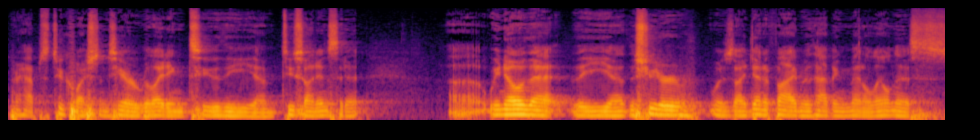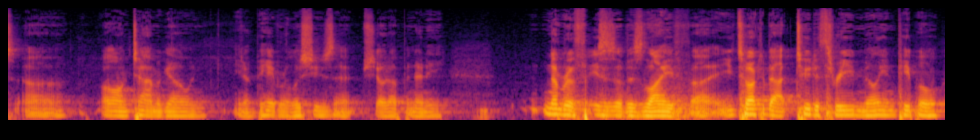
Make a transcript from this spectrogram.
perhaps two questions here relating to the um, Tucson incident. Uh, We know that the, uh, the shooter was identified with having mental illness uh, a long time ago and, you know, behavioral issues that showed up in any number of phases of his life. Uh, You talked about two to three million people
